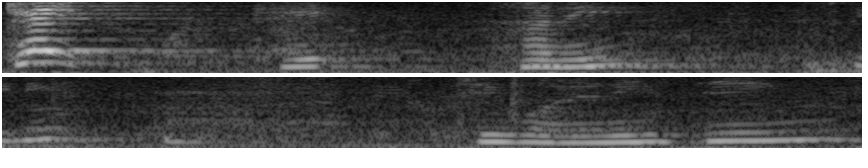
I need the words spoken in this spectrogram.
Kate! Kate, honey, Sweetie. do you want anything?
